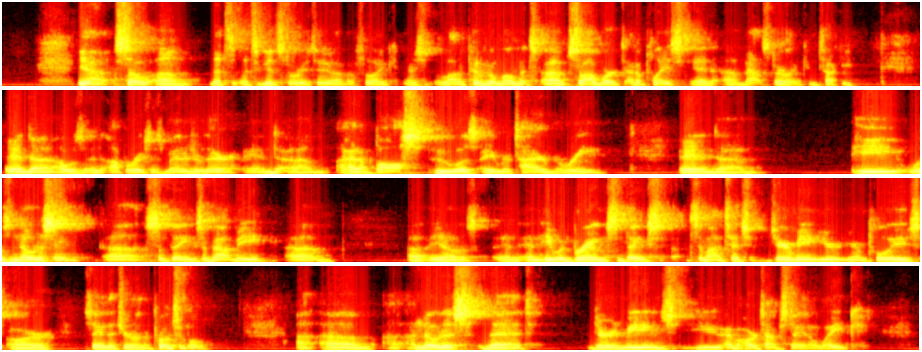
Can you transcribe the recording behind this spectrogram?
Yeah, so um, that's that's a good story too. I feel like there's a lot of pivotal moments. Um, so I worked at a place in uh, Mount Sterling, Kentucky, and uh, I was an operations manager there. And um, I had a boss who was a retired Marine, and um, he was noticing uh, some things about me. Um, uh, you know, and and he would bring some things to my attention. Jeremy, your your employees are saying that you're unapproachable um, I notice that during meetings you have a hard time staying awake.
